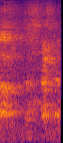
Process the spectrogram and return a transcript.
Oh.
